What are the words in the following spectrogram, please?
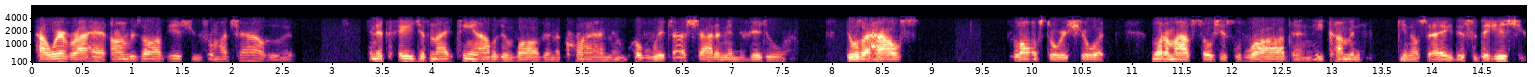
However, I had unresolved issues from my childhood, and at the age of 19, I was involved in a crime of which I shot an individual. It was a house. Long story short, one of my associates was robbed, and he come and you know say, "Hey, this is the issue."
